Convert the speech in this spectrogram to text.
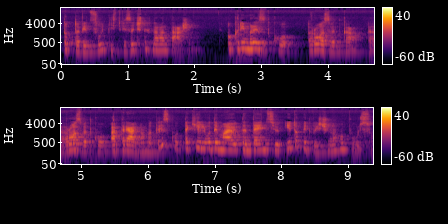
тобто відсутність фізичних навантажень. Окрім ризику розвитка, е, розвитку артеріального тиску, такі люди мають тенденцію і до підвищеного пульсу.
